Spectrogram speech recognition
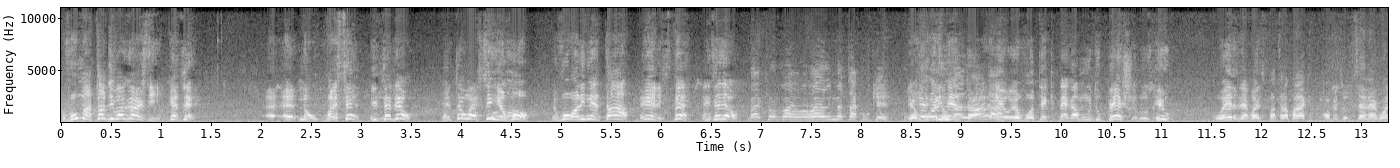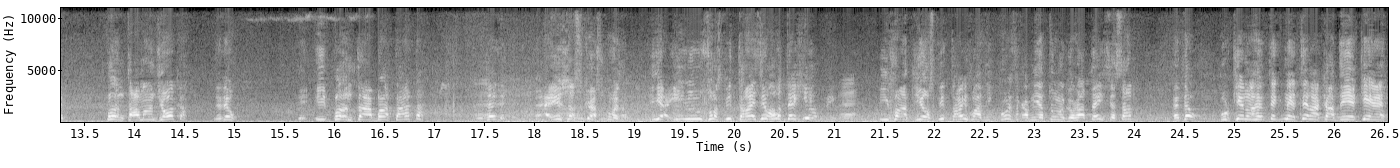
Eu vou matar devagarzinho. Quer dizer, é, é, não, vai ser, entendeu? Então é assim, eu vou, eu vou alimentar eles, né? Entendeu? Mas vai, vai alimentar com o quê? Com Eu vou vai alimentar, eu, eu vou ter que pegar muito peixe nos rios com eles, levar eles pra trabalhar, que come tudo sem vergonha. Plantar mandioca, entendeu? E, e plantar batata, entendeu? É isso as, as coisas. E aí os hospitais eu vou ter que invadir hospital, invadir coisa com a minha turma que eu já tenho, você sabe? Entendeu? Porque nós vamos ter que meter na cadeia quem é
